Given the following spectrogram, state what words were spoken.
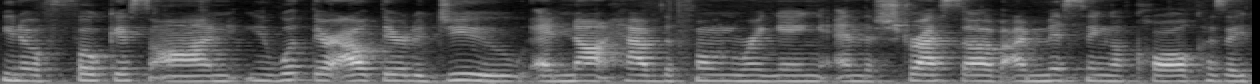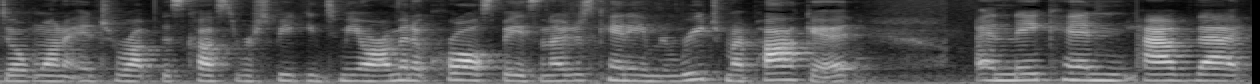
you know, focus on you know, what they're out there to do and not have the phone ringing and the stress of I'm missing a call because I don't want to interrupt this customer speaking to me or I'm in a crawl space and I just can't even reach my pocket and they can have that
